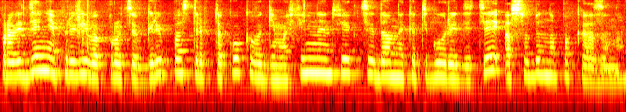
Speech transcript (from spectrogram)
Проведение прививок против гриппа, стрептококковой гемофильной инфекции данной категории детей особенно показано.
